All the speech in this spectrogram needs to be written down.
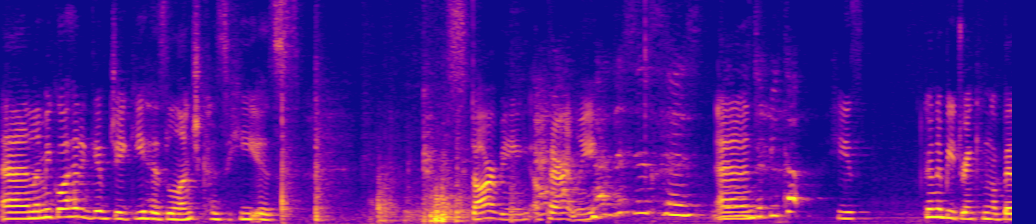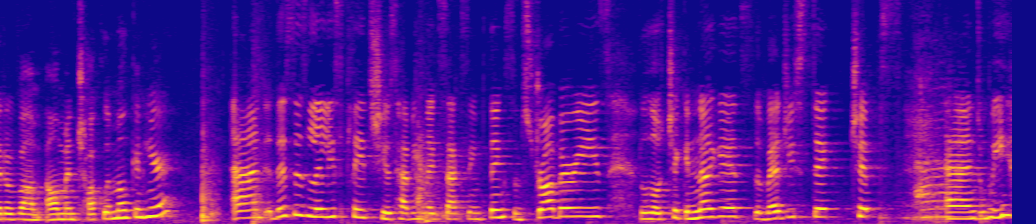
And let me go ahead and give Jakey his lunch because he is starving apparently. And, and this is his and cup. He's gonna be drinking a bit of um, almond chocolate milk in here. And this is Lily's plate. She is having the exact same thing. Some strawberries, the little chicken nuggets, the veggie stick, chips. And we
